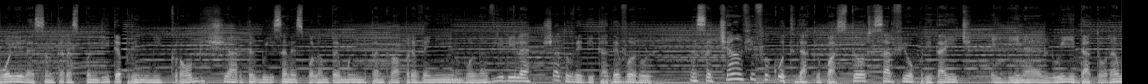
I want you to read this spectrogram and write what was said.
bolile sunt răspândite prin microbi și ar trebui să ne spălăm pe mâini pentru a preveni îmbolnăvirile și-a dovedit adevărul. Însă ce am fi făcut dacă Pasteur s-ar fi oprit aici? Ei bine, lui datorăm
